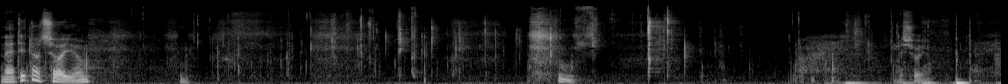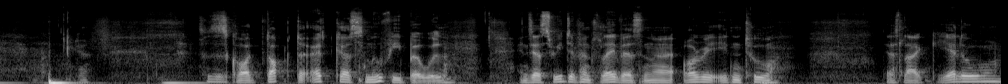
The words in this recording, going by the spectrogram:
and I did not show you. I'll show you. Okay. So this is called Dr. Oetker Smoothie Bowl. And there's three different flavors and I already eaten two. There's like yellow,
